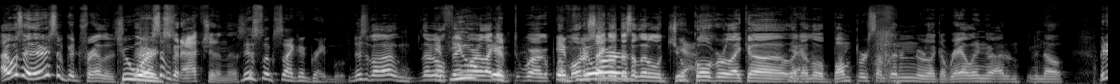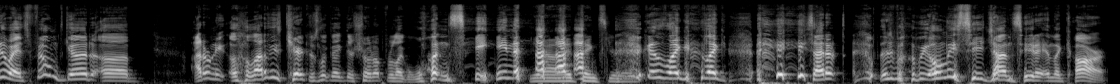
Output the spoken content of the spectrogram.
I will say there are some good trailers. Two There's words. some good action in this. This looks like a great movie. This is a little, thing you- where like if- a, where a, motorcycle does a little juke over like a like Yeah. a little bump or something or like a railing. I don't even know. But anyway, it's filmed good. Uh, I don't. Need, a lot of these characters look like they're showing up for like one scene. Yeah, I think you're right. Because like like I don't. We only see John Cena in the car.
